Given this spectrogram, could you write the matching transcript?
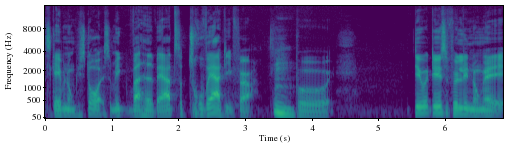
skabe nogle historier, som ikke var, havde været så troværdige før. Mm. På, det, er jo, det er selvfølgelig nogle af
